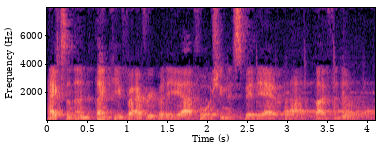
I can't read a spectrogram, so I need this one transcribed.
Excellent. And thank you for everybody uh, for watching this video. Uh, bye for now.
